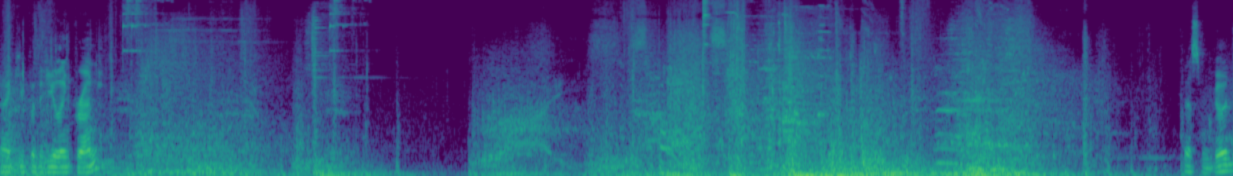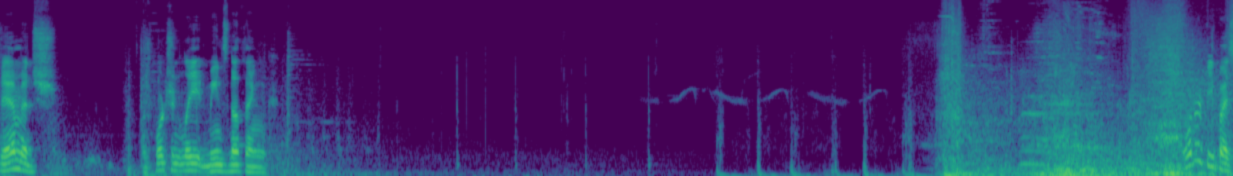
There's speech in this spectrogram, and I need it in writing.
Thank you for the healing, friend. Does some good damage. Unfortunately, it means nothing. I wonder if he buys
